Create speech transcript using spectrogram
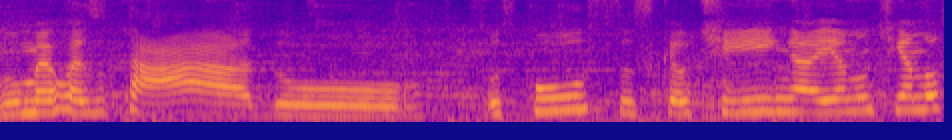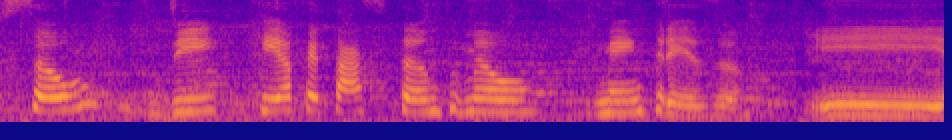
o meu resultado, os custos que eu tinha e eu não tinha noção de que afetasse tanto meu, minha empresa. E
